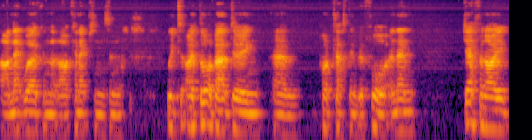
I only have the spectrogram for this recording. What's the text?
our network and our connections. And we t- I thought about doing um, podcasting before, and then Geoff and I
